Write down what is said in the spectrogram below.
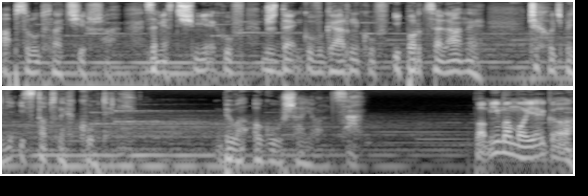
Absolutna cisza, zamiast śmiechów, brzdęków, garnków i porcelany, czy choćby nieistotnych kłótni, była ogłuszająca. Pomimo mojego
